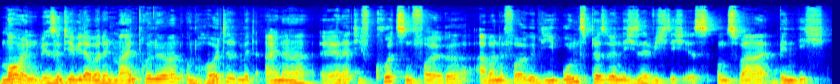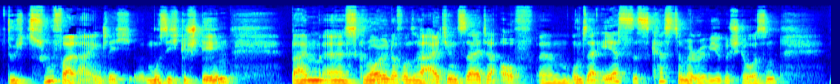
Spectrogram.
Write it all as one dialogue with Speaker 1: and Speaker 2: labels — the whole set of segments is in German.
Speaker 1: Moin, wir sind hier wieder bei den Mindpreneuren und heute mit einer relativ kurzen Folge, aber eine Folge, die uns persönlich sehr wichtig ist. Und zwar bin ich durch Zufall eigentlich, muss ich gestehen, beim äh, Scrollen auf unserer iTunes-Seite auf ähm, unser erstes Customer Review gestoßen.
